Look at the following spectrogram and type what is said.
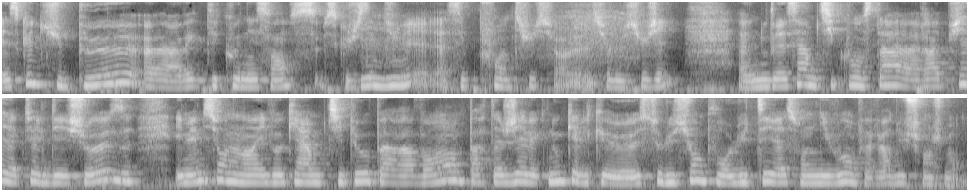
est-ce que tu peux, euh, avec tes connaissances, parce que je sais que tu mhm. es assez pointu sur le, sur le sujet, euh, nous dresser un petit constat rapide, actuel des choses, et même si on en a évoqué un petit peu auparavant, partager avec nous quelques solutions pour lutter à son niveau en faveur du changement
